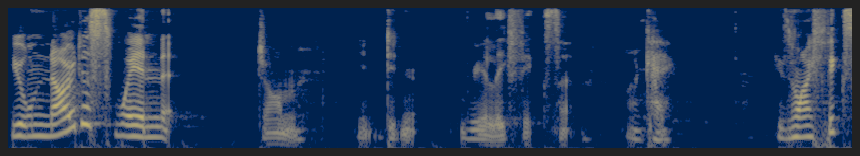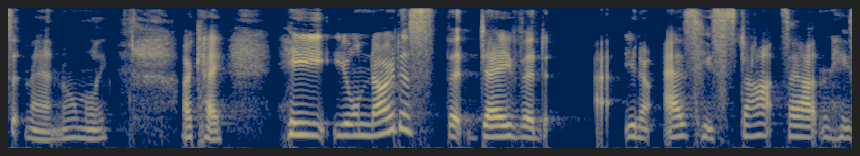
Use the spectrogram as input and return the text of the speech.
You'll notice when John, you didn't really fix it. Okay. He's my fix it man normally. Okay. He you'll notice that David uh, you know, as he starts out and he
